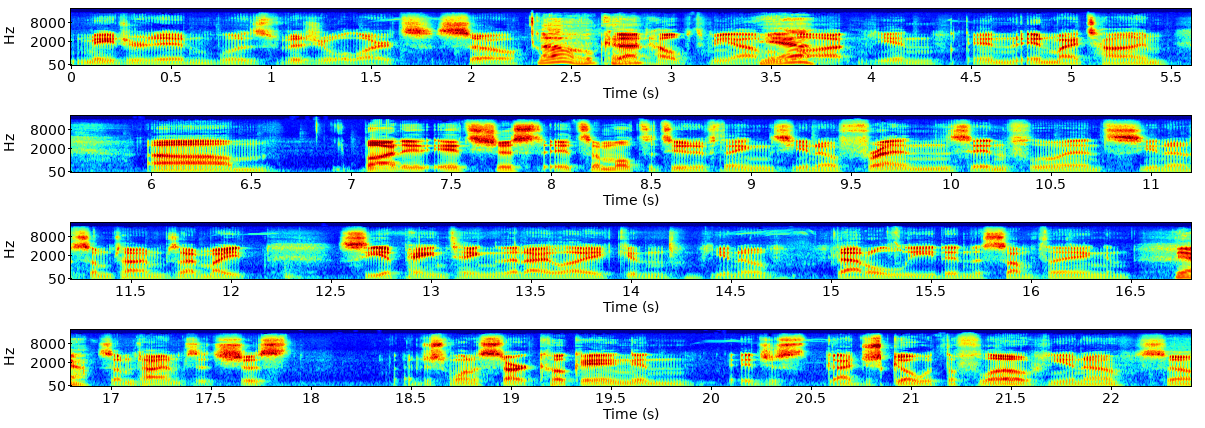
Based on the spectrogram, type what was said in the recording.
majored in was visual arts, so Oh, okay. that helped me out Yeah. a lot in in in my time. Um, but it, it's just it's a multitude of things, you know, friends, influence. You know, sometimes I might see a painting that I like, and you know, that'll lead into something, and Yeah. sometimes it's just I just want to start cooking, and it just I just go with the flow, you know. So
